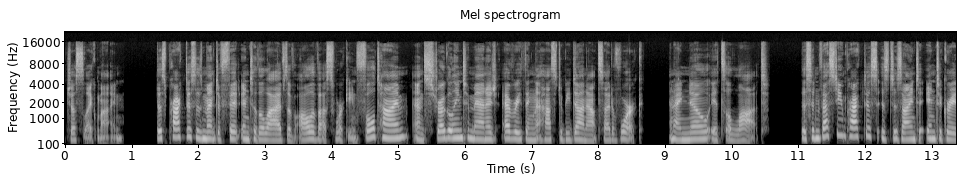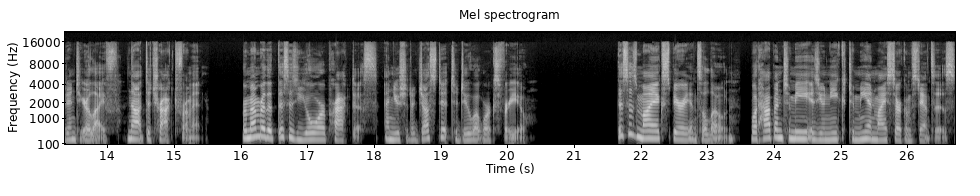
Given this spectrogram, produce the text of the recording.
just like mine. This practice is meant to fit into the lives of all of us working full time and struggling to manage everything that has to be done outside of work. And I know it's a lot. This investing practice is designed to integrate into your life, not detract from it. Remember that this is your practice, and you should adjust it to do what works for you. This is my experience alone. What happened to me is unique to me and my circumstances,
